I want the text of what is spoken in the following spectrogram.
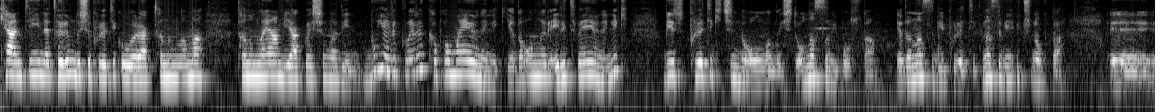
kenti yine tarım dışı pratik olarak tanımlama tanımlayan bir yaklaşımla değil. Bu yarıkları kapamaya yönelik ya da onları eritmeye yönelik bir pratik içinde olmalı işte. O nasıl bir bostan ya da nasıl bir pratik, nasıl bir üç nokta. Ee,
